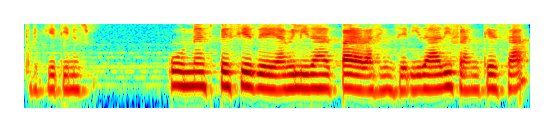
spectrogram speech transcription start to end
porque tienes una especie de habilidad para la sinceridad y franqueza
